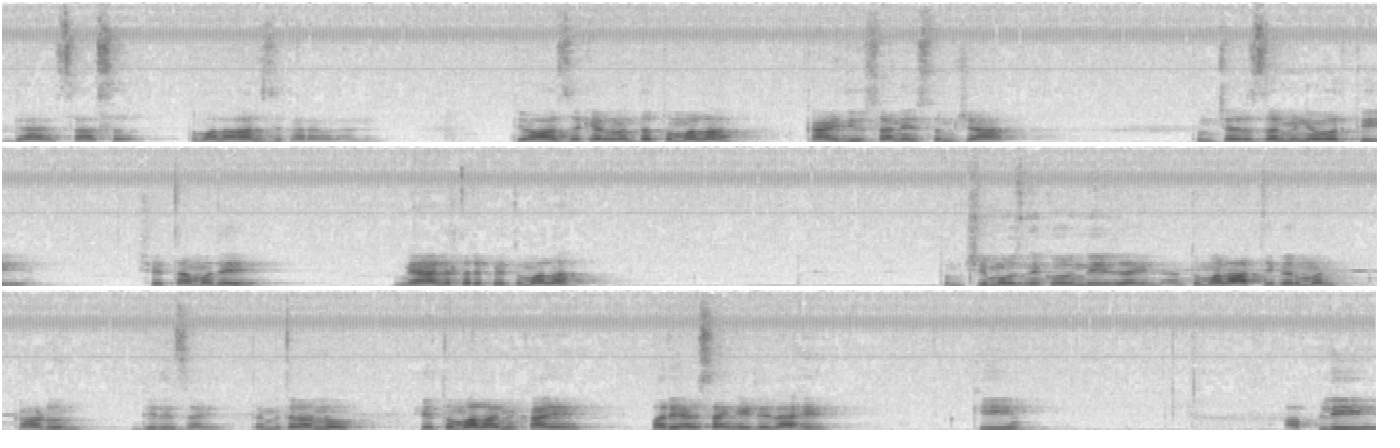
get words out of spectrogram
द्यायचं असं तुम्हाला अर्ज करावा लागेल. तेव्हा अर्ज केल्यानंतर तुम्हाला काही दिवसांनीच तुमच्या तुमच्या जमिनीवरती शेतामध्ये न्यायालयातर्फे तुम्हाला तुमची मोजणी करून दिली जाईल आणि तुम्हाला अतिक्रमण काढून दिले जाईल. तर मित्रांनो हे तुम्हाला मी काही पर्याय सांगितलेले आहेत की आपली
